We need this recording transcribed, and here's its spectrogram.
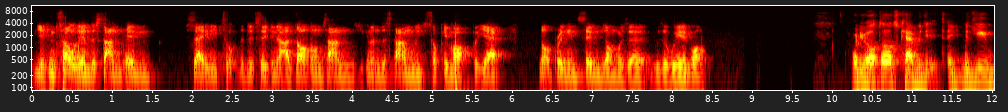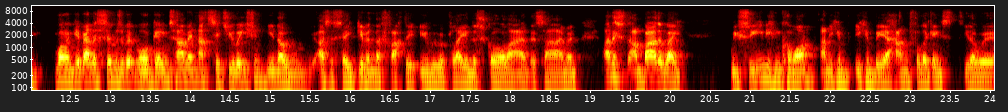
you can totally understand him saying he took the decision out of Dom's hands. You can understand when he took him off. But yeah, not bringing Simms on was a was a weird one. What are your thoughts, Kev? Would, eh, would you want to give Ellis Simms a bit more game time in that situation? You know, as I say, given the fact that we were playing the scoreline at the time, and and this, and by the way, we've seen he can come on and he can he can be a handful against you know a,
